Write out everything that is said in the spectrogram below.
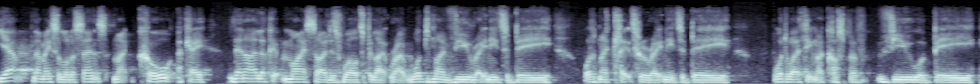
yeah, that makes a lot of sense. I'm like, cool. Okay. Then I look at my side as well to be like, right, what does my view rate need to be? What does my click through rate need to be? What do I think my cost per view would be?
